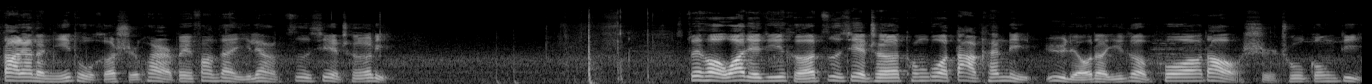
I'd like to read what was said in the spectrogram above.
大量的泥土和石块被放在一辆自卸车里。最后，挖掘机和自卸车通过大坑里预留的一个坡道驶出工地。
